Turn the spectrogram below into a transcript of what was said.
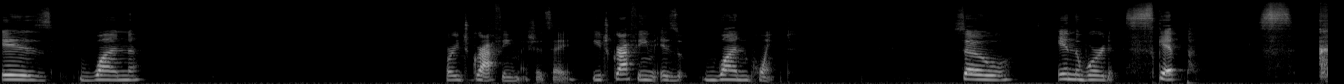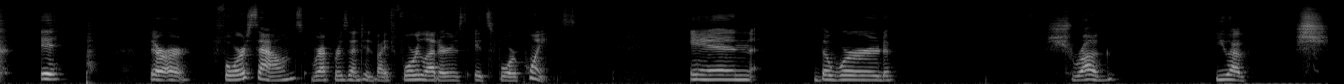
is one, or each grapheme, I should say. Each grapheme is one point. So in the word skip, skip, there are four sounds represented by four letters. It's four points. In the word shrug, you have sh,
